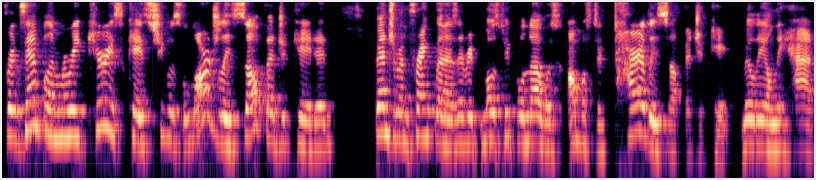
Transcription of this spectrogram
for example, in Marie Curie's case, she was largely self-educated. Benjamin Franklin, as every, most people know, was almost entirely self-educated. Really, only had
